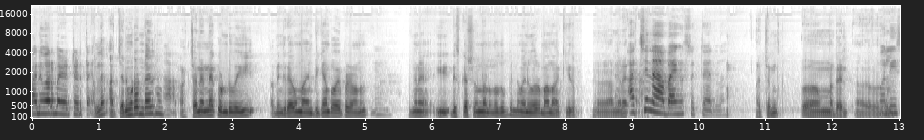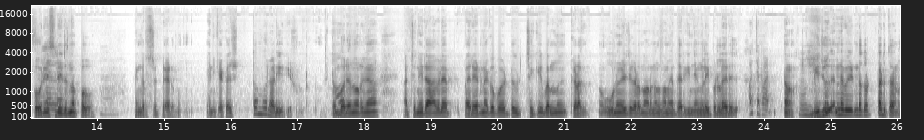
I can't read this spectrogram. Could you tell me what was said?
മനുവർമ്മ ഏറ്റെടുത്ത? അല്ല അച്ഛനും കൂടെ ഉണ്ടായിരുന്നു. അച്ഛൻ എന്നെ കൊണ്ടുപോയി അതിഗ്രഹം വാങ്ങിപ്പിക്കാൻ പോയപ്പോഴാണ് ഇങ്ങനെ ഈ ഡിസ്കഷൻ നടന്നതും പിന്നെ മനുവർമ്മ എന്നാക്കിയതും. അങ്ങനെ അച്ഛൻ ഭയങ്കര സ്ട്രിക്റ്റ് ആയിരുന്നു? അച്ഛൻ മറ്റേ പോലീസിലിരുന്നപ്പോ പോലീസിലിരുന്നപ്പോൾ ഭയങ്കര സ്ട്രിക്റ്റ് ആയിരുന്നു. എനിക്കൊക്കെ ഇഷ്ടം പോലെ അടി കിട്ടിയിട്ടുണ്ട്. ഇഷ്ടം പോലെ എന്ന് പറഞ്ഞാൽ അച്ഛൻ ഈ രാവിലെ പരേഡിനൊക്കെ പോയിട്ട് ഉച്ചയ്ക്ക് വന്ന് കിട ഊണ് കഴിച്ച് കിടന്നുറങ്ങുന്ന സമയത്തായിരിക്കും ഞങ്ങൾ ഈ പിള്ളേർ ആ ബിജു എന്റെ വീടിന്റെ തൊട്ടടുത്താണ്.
